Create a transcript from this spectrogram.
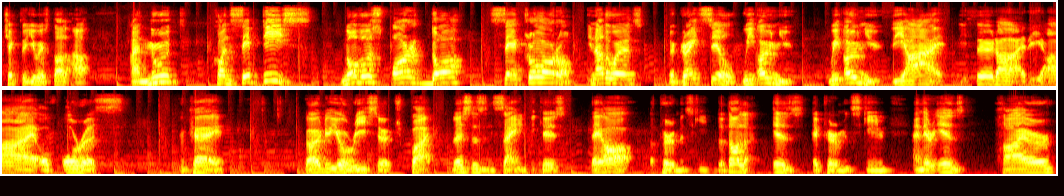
check the US dollar out. Anut conceptis Novus Ordo Seclorum. In other words, the Great Seal, we own you. We own you. The eye, the third eye, the eye of Horus. Okay. Go do your research. But this is insane because they are a pyramid scheme. The dollar is a pyramid scheme and there is higher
